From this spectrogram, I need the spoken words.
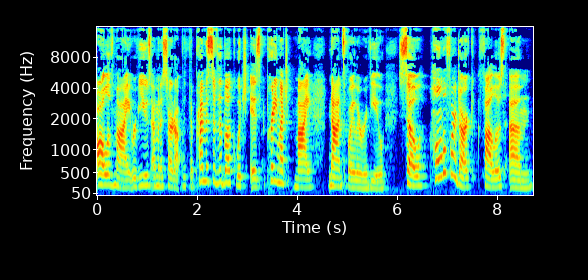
all of my reviews, I'm going to start off with the premise of the book, which is pretty much my non-spoiler review. So Home Before Dark follows um,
